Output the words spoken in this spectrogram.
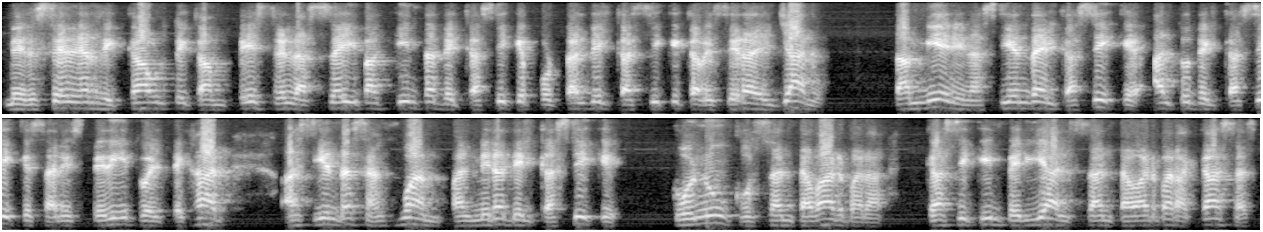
Mercedes, Ricaurte, Campestre, La Ceiba, Quintas del Cacique, Portal del Cacique, Cabecera del Llano. También en Hacienda del Cacique, Altos del Cacique, San Expedito, El Tejar, Hacienda San Juan, Palmeras del Cacique, Conuco, Santa Bárbara, Cacique Imperial, Santa Bárbara Casas,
